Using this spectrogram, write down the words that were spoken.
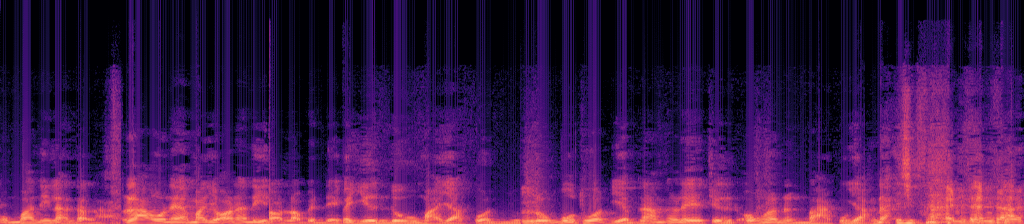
ผมว่านี่แหละอันตรายเราเนี่ยมาย้อนอดีตตอนเราเป็นเด็กไปยืนดูมายากลอยู่อืมหลวงปู่ทวดเหยียบน้ำทะเลจืดองค์ละหนึ่งบาทกูอยากได้ชิบหายเลย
